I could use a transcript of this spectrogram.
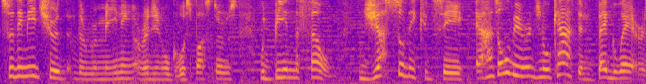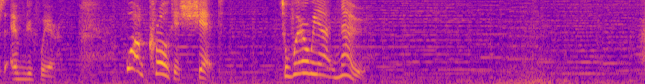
so they made sure that the remaining original Ghostbusters would be in the film, just so they could say it has all the original cast in big letters everywhere. What a crock of shit. So where are we at now?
